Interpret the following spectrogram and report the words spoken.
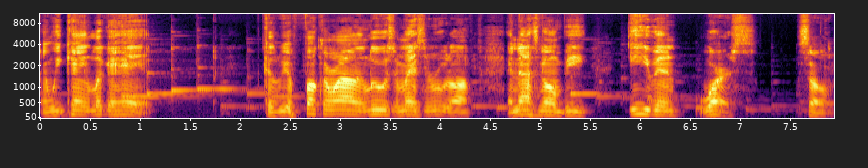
And we can't look ahead because we'll fuck around and lose to Mason Rudolph, and that's gonna be even worse. So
